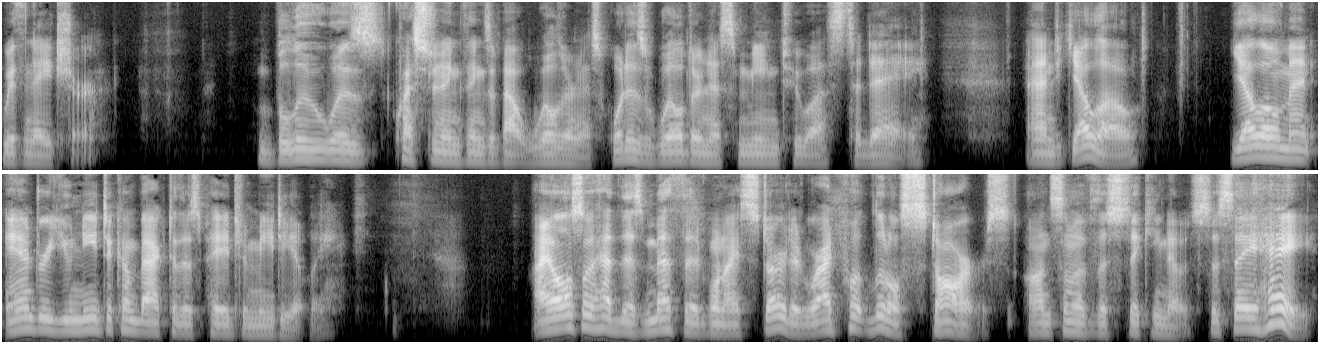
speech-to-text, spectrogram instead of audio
with nature. Blue was questioning things about wilderness. What does wilderness mean to us today? And yellow, yellow meant, Andrew, you need to come back to this page immediately. I also had this method when I started where I'd put little stars on some of the sticky notes to say, hey,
